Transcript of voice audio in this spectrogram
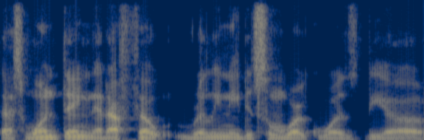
that's one thing that I felt really needed some work was the uh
